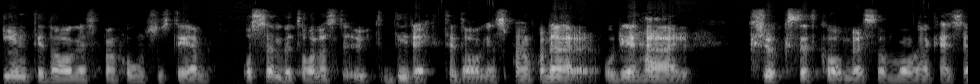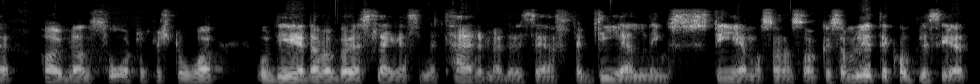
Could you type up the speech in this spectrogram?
in till dagens pensionssystem och sen betalas det ut direkt till dagens pensionärer. Och det är här kruxet kommer som många kanske har ibland svårt att förstå och det är när man börjar slänga sig med termer, det vill säga fördelningssystem och sådana saker som är lite komplicerat.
